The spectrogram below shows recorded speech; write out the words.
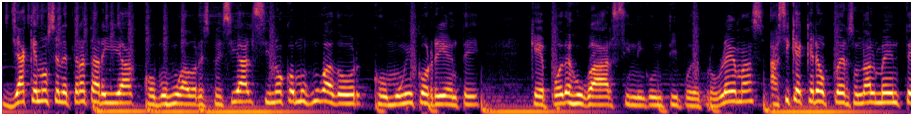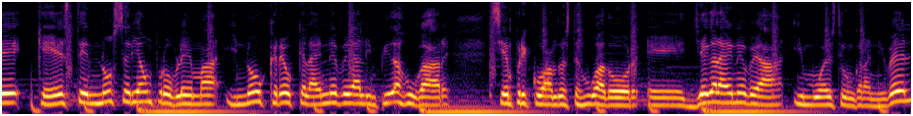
ya que no se le trataría como un jugador especial, sino como un jugador común y corriente que puede jugar sin ningún tipo de problemas. Así que creo personalmente que este no sería un problema y no creo que la NBA le impida jugar siempre y cuando este jugador eh, llegue a la NBA y muestre un gran nivel.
